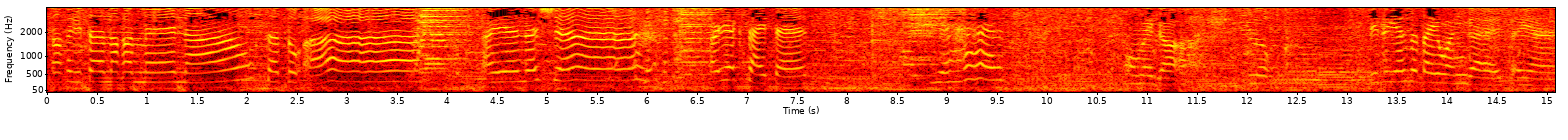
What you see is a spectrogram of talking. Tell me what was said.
Nakakita na kami ng tatuan. Ayan na siya. Are you excited? Yes! Oh my God. Look. Dito yan sa Taiwan guys. Ayan.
